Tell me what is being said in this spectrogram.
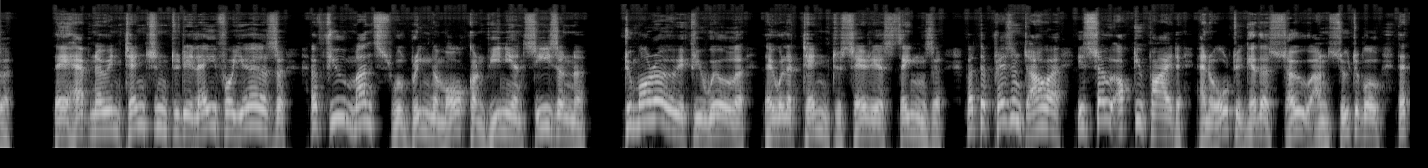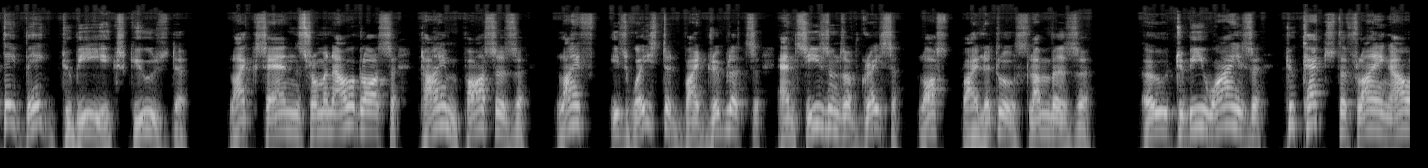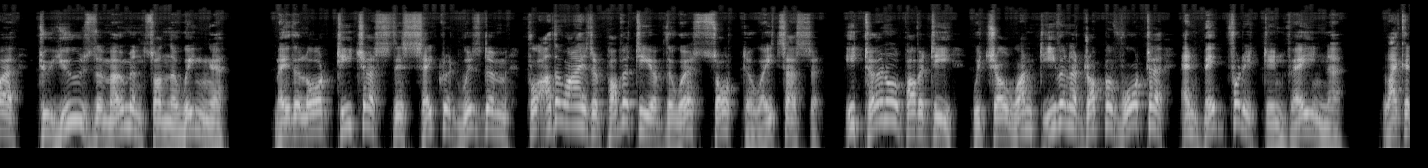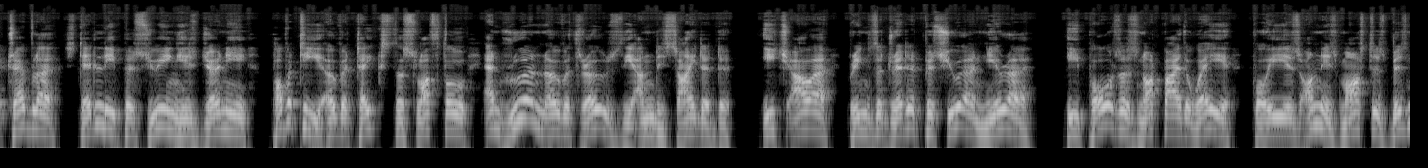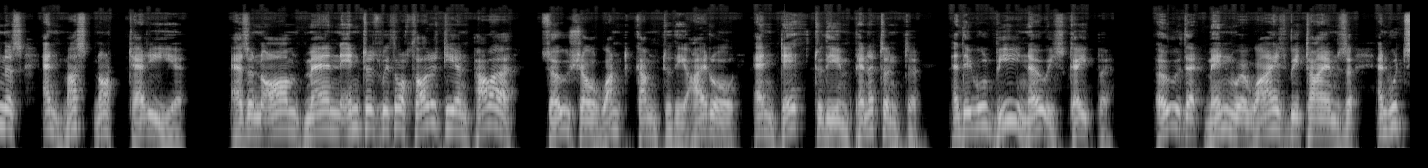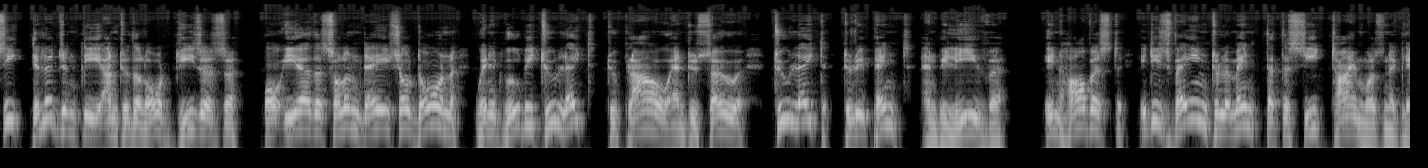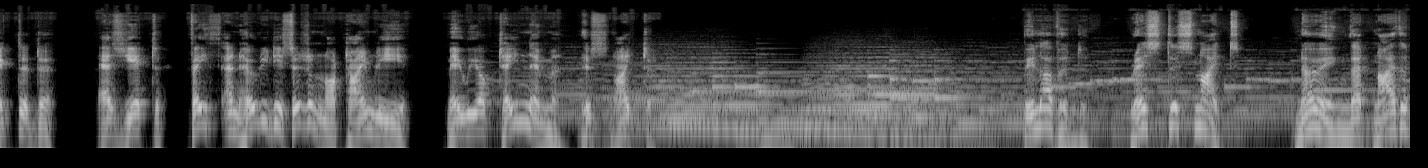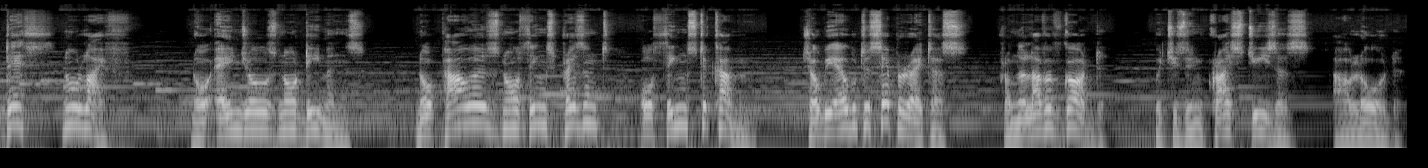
They have no intention to delay for years. A few months will bring the more convenient season. Tomorrow, if you will, they will attend to serious things, but the present hour is so occupied and altogether so unsuitable that they beg to be excused. Like sands from an hourglass, time passes. Life is wasted by driblets, and seasons of grace lost by little slumbers. Oh, to be wise, to catch the flying hour, to use the moments on the wing. May the Lord teach us this sacred wisdom, for otherwise a poverty of the worst sort awaits us. Eternal poverty, which shall want even a drop of water and beg for it in vain. Like a traveller steadily pursuing his journey, poverty overtakes the slothful, and ruin overthrows the undecided. Each hour brings the dreaded pursuer nearer. He pauses not by the way, for he is on his master's business, and must not tarry. As an armed man enters with authority and power, so shall want come to the idle, and death to the impenitent, and there will be no escape. Oh, that men were wise betimes, and would seek diligently unto the Lord Jesus, or ere the solemn day shall dawn, when it will be too late to plough and to sow, too late to repent and believe. In harvest it is vain to lament that the seed time was neglected. As yet faith and holy decision are timely. May we obtain them this night. Beloved, rest this night knowing that neither death nor life, nor angels nor demons, nor powers nor things present or things to come, shall be able to separate us from the love of God, which is in Christ Jesus our Lord.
